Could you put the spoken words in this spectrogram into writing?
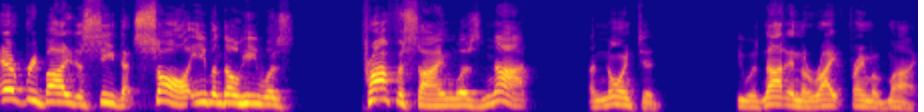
everybody to see that Saul, even though he was prophesying, was not anointed. He was not in the right frame of mind.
